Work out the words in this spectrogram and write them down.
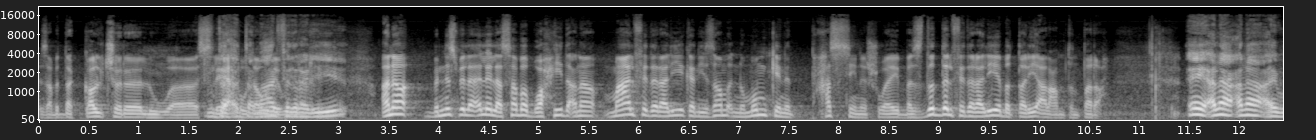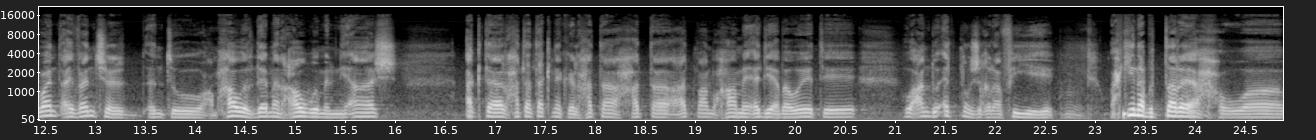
إذا بدك cultural وسلاح انت ودوله مع الفدراليه أنا بالنسبة لي لسبب وحيد أنا مع الفيدرالية كنظام إنه ممكن تحسن شوي بس ضد الفيدرالية بالطريقة اللي عم تنطرح. إيه أنا أنا I went I ventured into عم حاول دائما أعوم النقاش أكثر حتى technical حتى حتى قعدت مع المحامي ادي أبواتي هو عنده اثنو جغرافيه وحكينا بالطرح و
